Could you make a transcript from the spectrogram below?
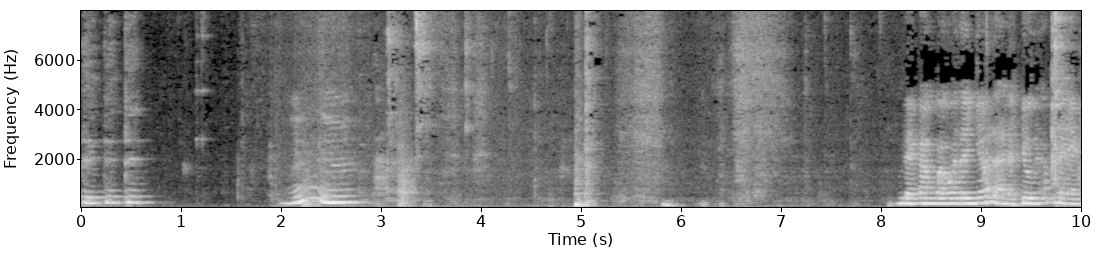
Tít, tít, tít, Đèn ăn qua quay đây nhớ lại là chưa thắp đèn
